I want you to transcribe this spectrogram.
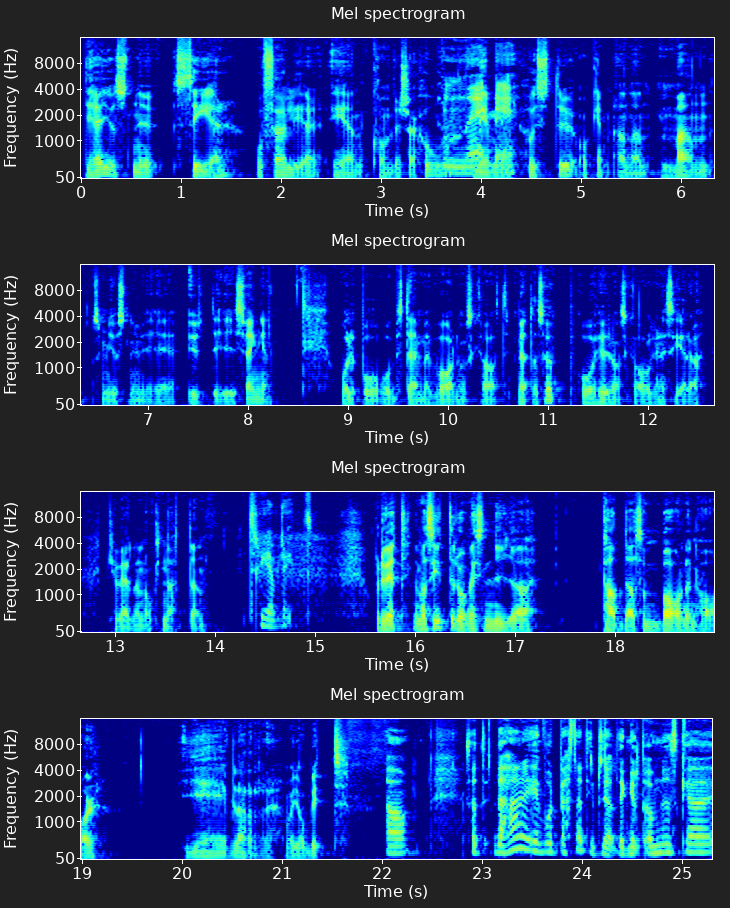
det jag just nu ser och följer en konversation Nej. med min hustru och en annan man som just nu är ute i svängen. Håller på och bestämmer var de ska mötas upp och hur de ska organisera kvällen och natten. Trevligt. Och du vet när man sitter då med sin nya padda som barnen har. Jävlar vad jobbigt. Ja, så att det här är vårt bästa tips helt enkelt. Om ni ska eh,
